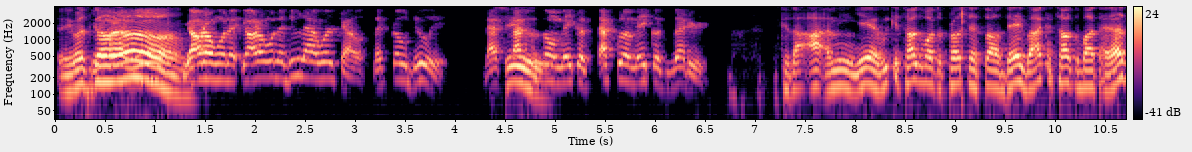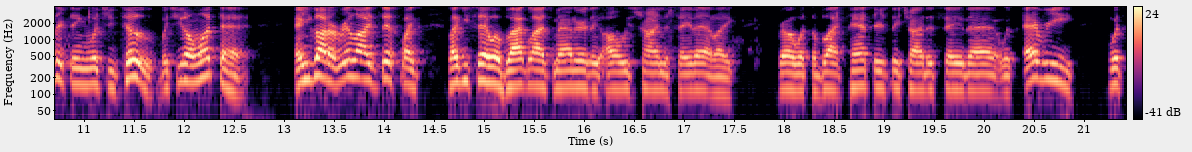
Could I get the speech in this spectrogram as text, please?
Hey, what's going what I mean? on? Y'all don't want to. Y'all don't want to do that workout. Let's go do it. That's that's Shoot. what's gonna make us. That's gonna make us better. Because I, I, I mean, yeah, we could talk about the protests all day, but I could talk about that other thing with you too. But you don't want that, and you got to realize this, like, like you said with Black Lives Matter, they always trying to say that, like, bro, with the Black Panthers, they try to say that with every, with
